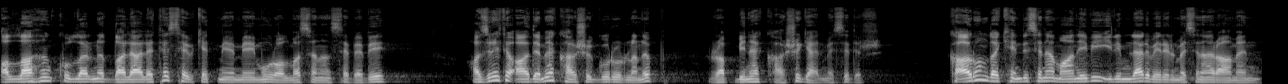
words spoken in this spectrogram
Allah'ın kullarını dalalete sevk etmeye memur olmasının sebebi, Hazreti Adem'e karşı gururlanıp Rabbine karşı gelmesidir. Karun da kendisine manevi ilimler verilmesine rağmen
